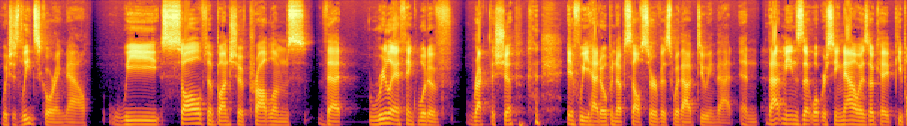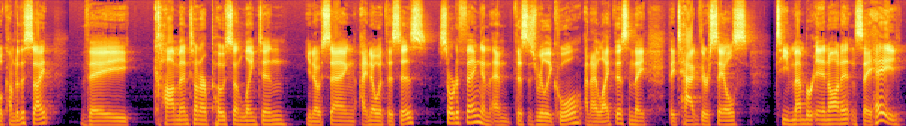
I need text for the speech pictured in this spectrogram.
which is lead scoring now, we solved a bunch of problems that really I think would have wrecked the ship if we had opened up self service without doing that. And that means that what we're seeing now is okay, people come to the site, they comment on our posts on LinkedIn, you know, saying, I know what this is, sort of thing, and, and this is really cool, and I like this. And they they tag their sales team member in on it and say, Hey,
